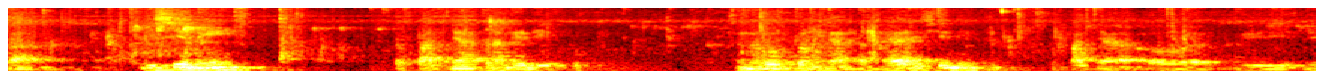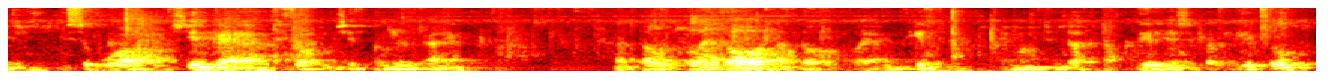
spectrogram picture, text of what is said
Nah, di sini tepat tepatnya tragedi itu. Menurut penglihatan saya di sini tempatnya eh, di, ini, di sebuah mesin kayak sebuah mesin penggilingan ya atau teledor atau apa yang mungkin memang sudah takdirnya seperti itu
